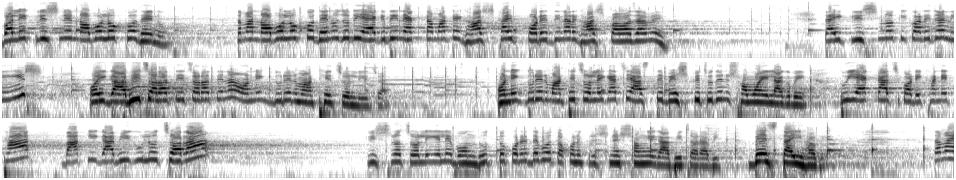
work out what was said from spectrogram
বলে কৃষ্ণের নবলক্ষ ধেনু। তোমার নবলক্ষ ধেনু যদি একদিন একটা মাঠে ঘাস খায়, পরের দিন আর ঘাস পাওয়া যাবে? তাই কৃষ্ণ কি করে জানিস? ওই গাভী চড়াতে চড়াতে না অনেক দূরের মাঠে চলে যায় অনেক দূরের মাঠে চলে গেছে, আসতে বেশ কিছুদিন সময় লাগবে। তুই এক কাজ কর, এখানে থাক, বাকি গাভীগুলো চড়া। কৃষ্ণ চলে এলে বন্ধুত্ব করে দেব, তখন কৃষ্ণের সঙ্গে গাভী চড়াবি। বেশ, তাই হবে। তোমার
